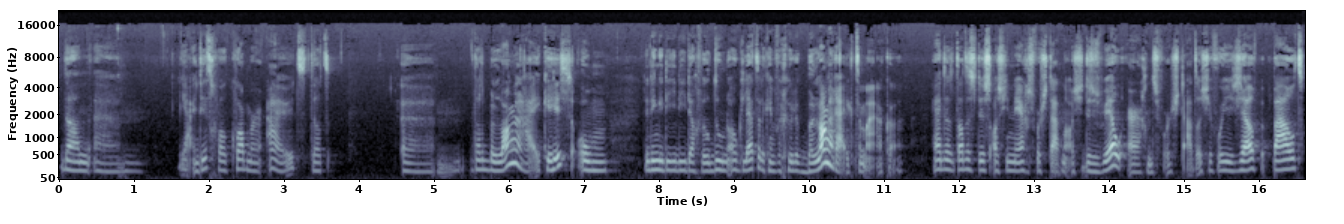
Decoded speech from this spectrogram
dan, um, ja, in dit geval kwam er uit dat, um, dat het belangrijk is om de dingen die je die dag wil doen ook letterlijk en figuurlijk belangrijk te maken dat, dat, is dus als je nergens voor staat, maar als je dus wel ergens voor staat. Als je voor jezelf bepaalt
